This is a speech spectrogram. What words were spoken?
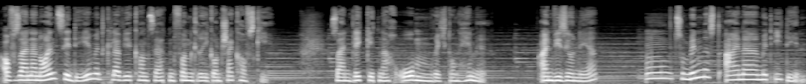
auf seiner neuen CD mit Klavierkonzerten von Grieg und Tschaikowski. Sein Blick geht nach oben Richtung Himmel. Ein Visionär? Hm, zumindest einer mit Ideen.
